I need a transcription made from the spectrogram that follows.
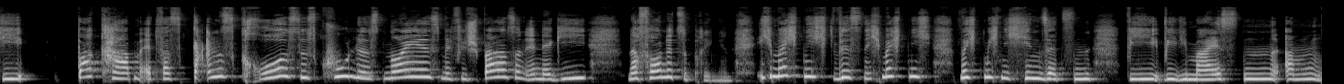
die Bock haben, etwas ganz Großes, Cooles, Neues mit viel Spaß und Energie nach vorne zu bringen. Ich möchte nicht wissen, ich möchte nicht, möchte mich nicht hinsetzen wie wie die meisten ähm,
